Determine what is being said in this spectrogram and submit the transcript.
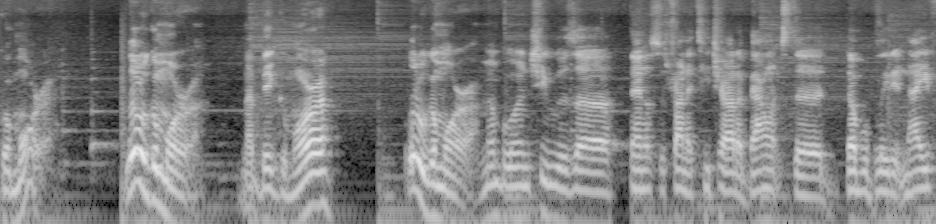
Gamora, little Gamora, not big Gamora, little Gamora. Remember when she was uh Thanos was trying to teach her how to balance the double-bladed knife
